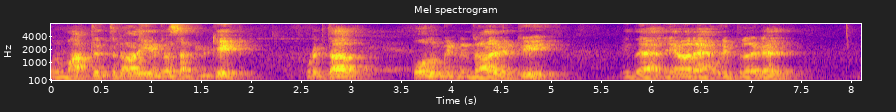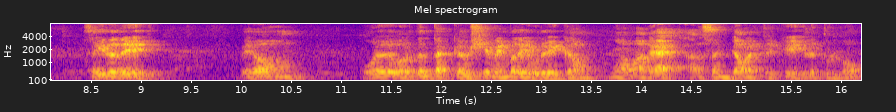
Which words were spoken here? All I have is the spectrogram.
ஒரு மாற்றுத்திறனாளி என்ற சர்டிஃபிகேட் கொடுத்தால் போதும் என்கின்ற அளவிற்கு இந்த நியமன உறுப்பினர்கள் செய்தது மிகவும் ஒரு வருந்தத்தக்க விஷயம் என்பதை உதவிக்கம் மூலமாக அரசன் கவனத்திற்கு எடுத்துள்ளோம்.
